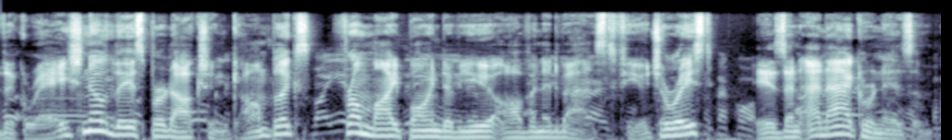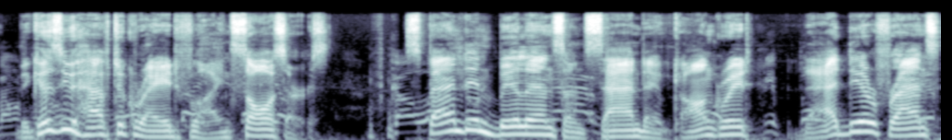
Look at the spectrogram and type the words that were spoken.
The creation of this production complex, from my point of view of an advanced futurist, is an anachronism, because you have to create flying saucers. Spending billions on sand and concrete, that, dear friends,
